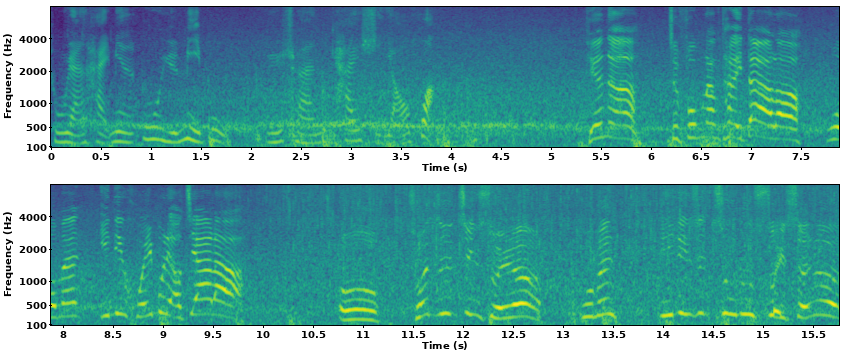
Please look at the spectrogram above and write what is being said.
突然海面乌云密布，渔船开始摇晃。天哪，这风浪太大了，我们一定回不了家了。哦，船只进水了，我们一定是触怒水神了。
